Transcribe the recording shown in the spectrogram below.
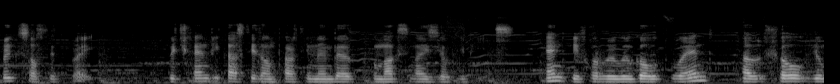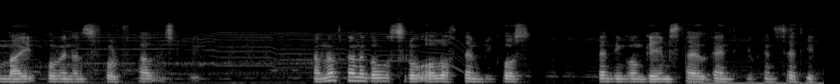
Tricks of the Trade, which can be casted on party member to maximize your DPS. And before we will go to end, I will show you my covenants for tree. I'm not gonna go through all of them because depending on game style and you can set it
